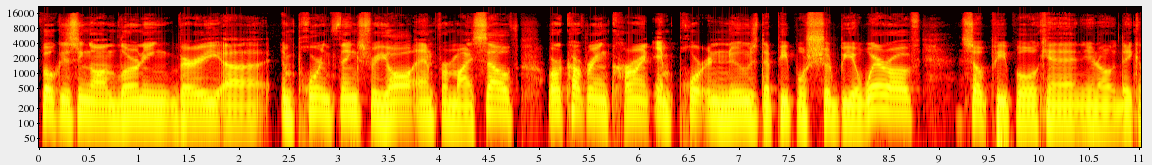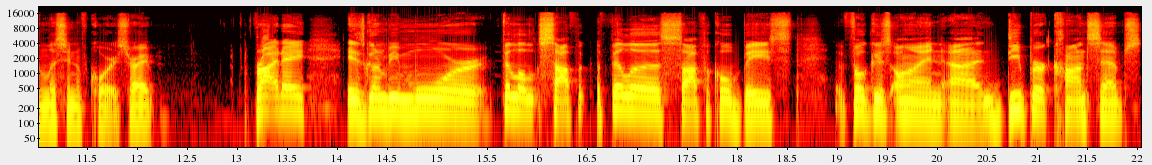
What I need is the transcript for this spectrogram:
focusing on learning very uh, important things for y'all and for myself, or covering current important news that people should be aware of so people can, you know, they can listen, of course, right? Friday is going to be more philosoph- philosophical based focus on uh, deeper concepts,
